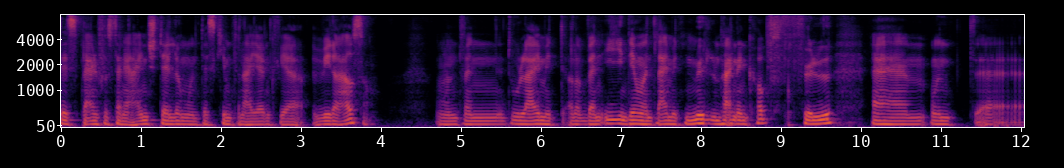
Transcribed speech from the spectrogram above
das beeinflusst deine Einstellung und das kommt dann auch irgendwie wieder raus. Und wenn du leih mit, oder wenn ich in dem Moment leih mit Müll meinen Kopf fülle ähm, und äh,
